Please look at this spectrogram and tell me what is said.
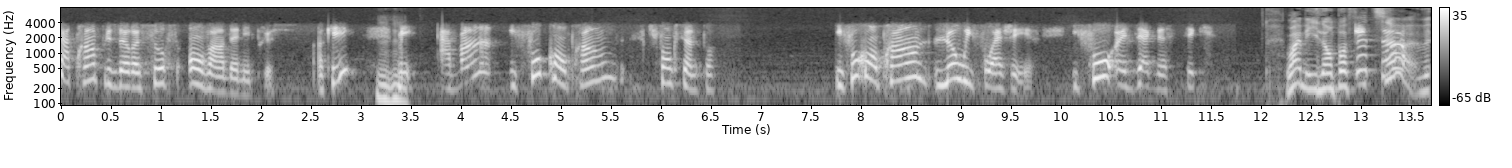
ça prend plus de ressources, on va en donner plus. OK? Mhm. Mais avant, il faut comprendre ce qui fonctionne pas. Il faut comprendre là où il faut agir. Il faut un diagnostic. Ouais, mais ils l'ont pas fait ça. Euh,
